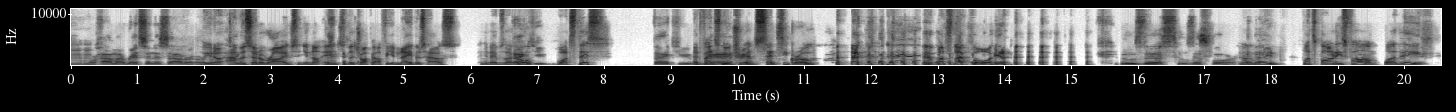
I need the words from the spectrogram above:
Mhm. or how am I rinsing this out? Or, or Well, you know, or take- Amazon arrives and you're not in, so they drop it off at your neighbor's house, and your neighbor's like, Thank "Oh, you, what's this? thank you, Advanced man. nutrients, Sensi Grow. what's that for? Who's this? Who's this for? you know what I mean? What's Barney's farm? What are these?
